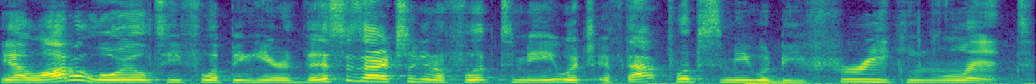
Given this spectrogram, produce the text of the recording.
Yeah, a lot of loyalty flipping here. This is actually going to flip to me, which if that flips to me would be freaking lit.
